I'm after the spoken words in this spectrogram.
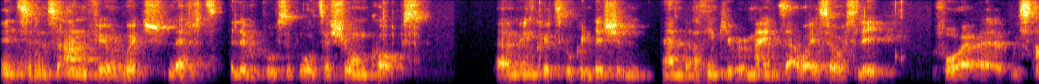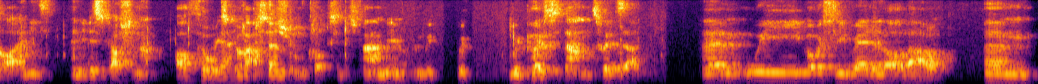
incidents at Anfield, which left the Liverpool supporter Sean Cox um, in critical condition, and I think he remains that way. So obviously, before uh, we start any any discussion, our thoughts yeah, go out to Sean Cox and his family, and we we, we posted that on Twitter. Um, we obviously read a lot about um,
